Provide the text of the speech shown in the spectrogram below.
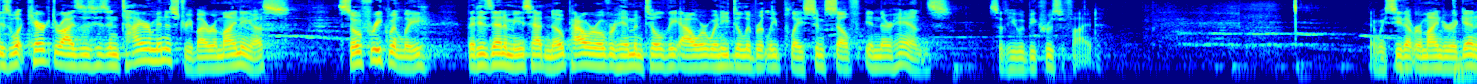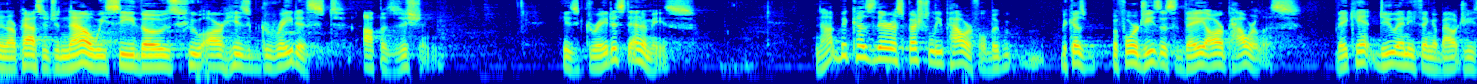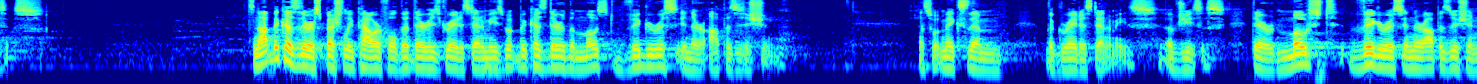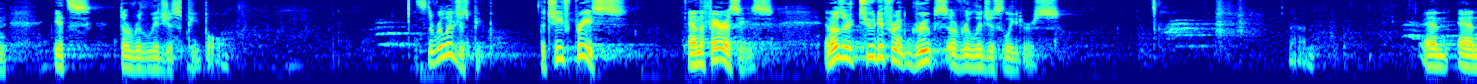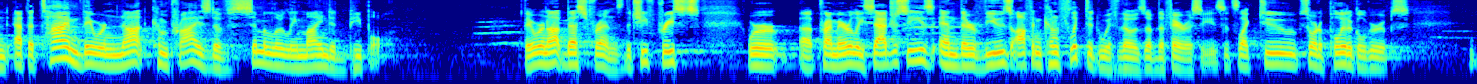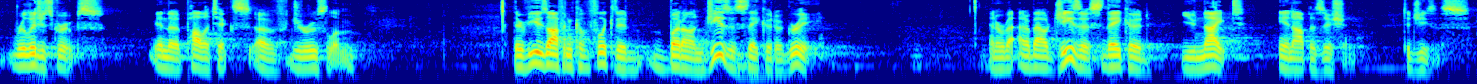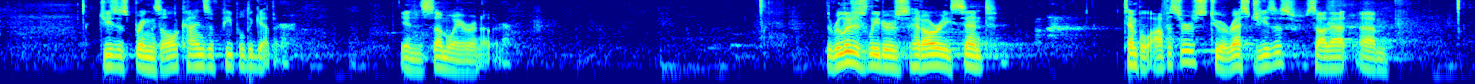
is what characterizes his entire ministry by reminding us so frequently that his enemies had no power over him until the hour when he deliberately placed himself in their hands so that he would be crucified. And we see that reminder again in our passage. And now we see those who are his greatest opposition, his greatest enemies not because they're especially powerful, but because before Jesus, they are powerless. They can't do anything about Jesus. It's not because they're especially powerful that they're his greatest enemies, but because they're the most vigorous in their opposition. That's what makes them the greatest enemies of Jesus. They're most vigorous in their opposition. It's the religious people. It's the religious people, the chief priests and the Pharisees. And those are two different groups of religious leaders. And, and at the time, they were not comprised of similarly minded people. They were not best friends. The chief priests were uh, primarily Sadducees, and their views often conflicted with those of the Pharisees. It's like two sort of political groups, religious groups in the politics of Jerusalem. Their views often conflicted, but on Jesus they could agree and about Jesus, they could unite in opposition to Jesus. Jesus brings all kinds of people together in some way or another. The religious leaders had already sent temple officers to arrest Jesus. We saw that um,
